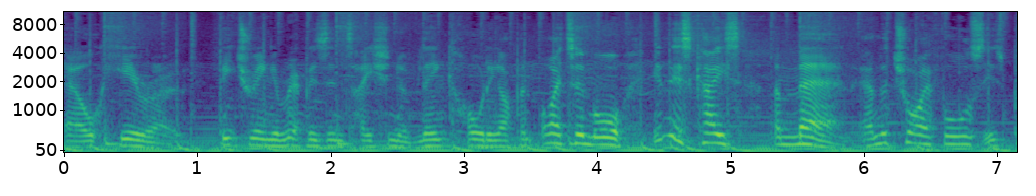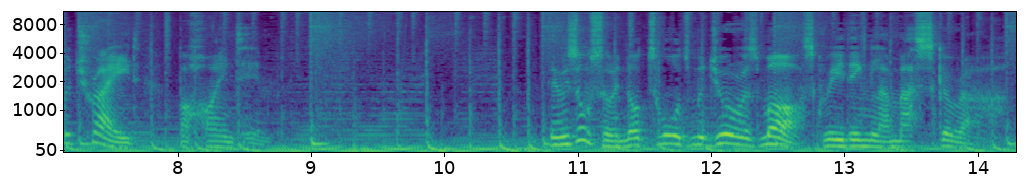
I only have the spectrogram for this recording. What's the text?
El Hero, featuring a representation of Link holding up an item or, in this case, a man, and the Triforce is portrayed behind him. There is also a nod towards Majora's Mask reading La Mascara.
